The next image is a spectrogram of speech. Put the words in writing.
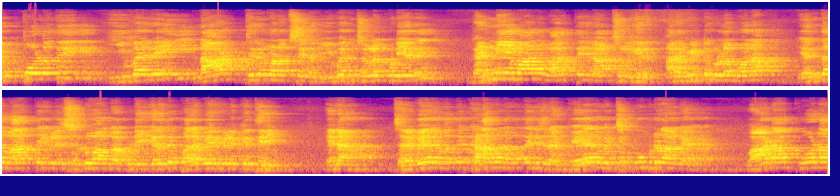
எப்பொழுது இவரை நான் திருமணம் செய்தது இவர் சொல்லக்கூடியது கண்ணியமான வார்த்தையை நான் சொல்கிறேன். ஆனா வீட்டுக்குள்ள போனா எந்த வார்த்தைகளை சொல்லுவாங்க அப்படிங்கிறது பல பேர்களுக்கு தெரியும். என்ன சில பேரை வந்து கணவனை வந்து என்ன பேரை வச்சு கூப்பிடுறாங்க. வாடா போடா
